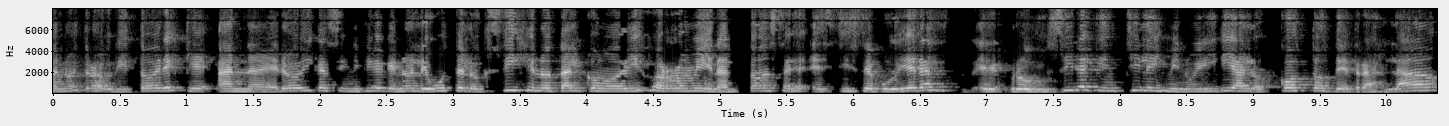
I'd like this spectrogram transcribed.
a nuestros auditores que anaeróbica significa que no le gusta el oxígeno, tal como dijo Romina. Entonces, eh, si se pudiera eh, producir aquí en Chile, disminuiría los costos de traslado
